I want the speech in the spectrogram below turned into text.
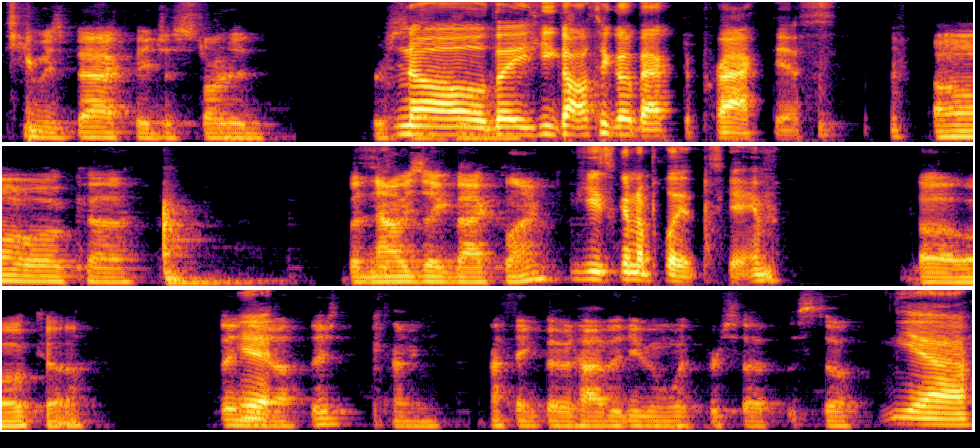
he was back. They just started. Brissett, No, they he got to go back to practice. Oh, okay. But now he's like back playing. He's gonna play this game. Oh, okay. Then Yeah. yeah, I mean, I think they would have it even with Brissett, but still. Yeah.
